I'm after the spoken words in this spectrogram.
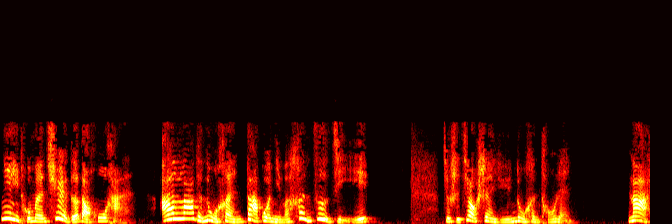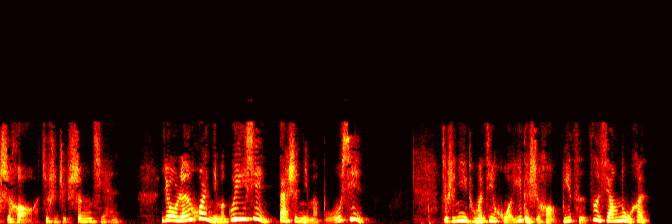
逆徒们却得到呼喊：安拉的怒恨大过你们恨自己，就是较甚于怒恨同人。那时候就是指生前。有人唤你们归信，但是你们不信，就是逆徒们进火狱的时候，彼此自相怒恨，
